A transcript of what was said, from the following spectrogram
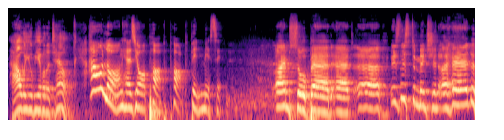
How will you be able to tell? How long has your pop pop been missing? I'm so bad at. Uh, is this dimension ahead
